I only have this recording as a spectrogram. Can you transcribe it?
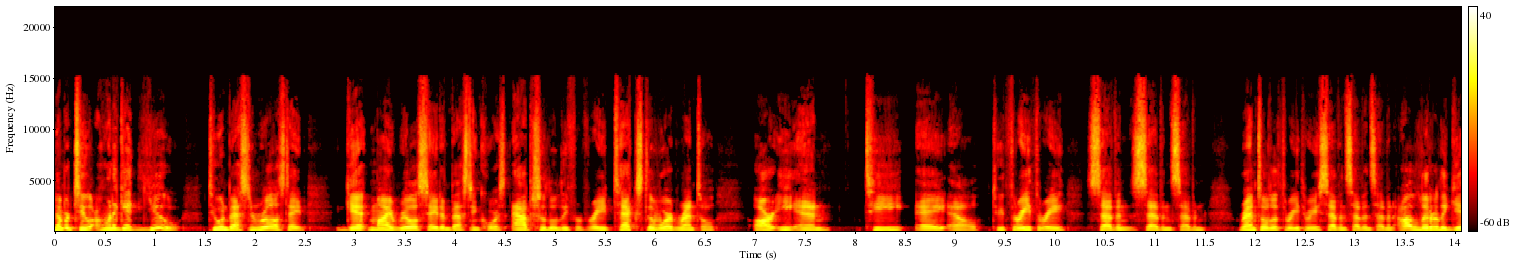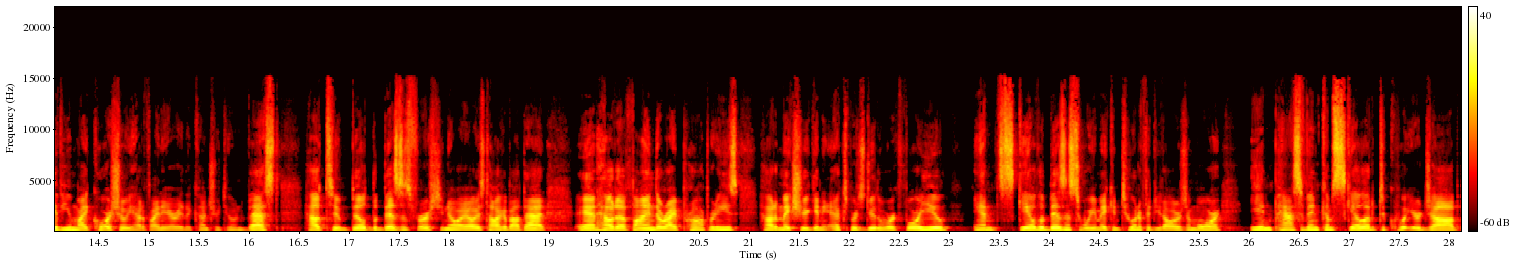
Number two, I want to get you to invest in real estate. Get my real estate investing course absolutely for free. Text the word rental, R E N T A L, to 33777. Rental to 33777. I'll literally give you my course, show you how to find an area of the country to invest, how to build the business first. You know, I always talk about that, and how to find the right properties, how to make sure you're getting experts to do the work for you, and scale the business to where you're making $250 or more in passive income. Scale it to quit your job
